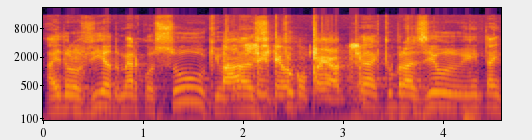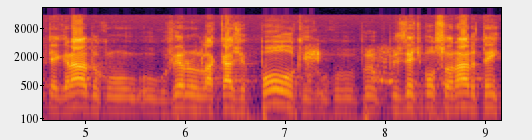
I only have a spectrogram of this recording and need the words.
a hidrovia do Mercosul, que o, ah, Brasil, sim, que, o, é, que o Brasil está integrado com o governo Lacage Pou, que o, o, presidente Bolsonaro tem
